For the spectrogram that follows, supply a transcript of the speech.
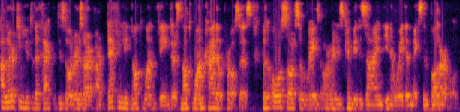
alerting you to the fact that disorders are, are definitely not one thing. There's not one kind of process. There's all sorts of ways organisms can be designed in a way that makes them vulnerable.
